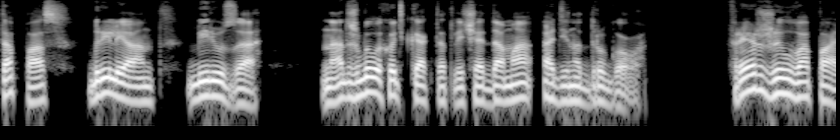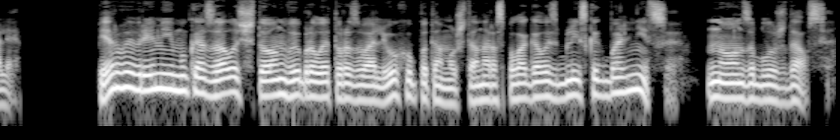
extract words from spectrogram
Топаз, бриллиант, бирюза. Надо же было хоть как-то отличать дома один от другого. Фрер жил в опале, Первое время ему казалось, что он выбрал эту развалюху, потому что она располагалась близко к больнице, но он заблуждался.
